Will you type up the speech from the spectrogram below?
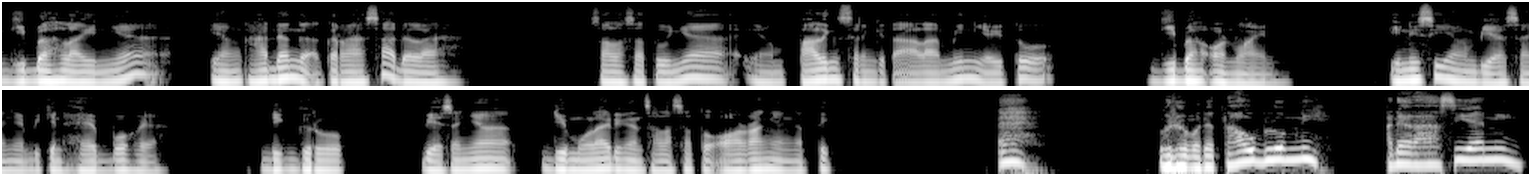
gibah lainnya yang kadang nggak kerasa adalah salah satunya yang paling sering kita alamin yaitu gibah online. Ini sih yang biasanya bikin heboh ya di grup. Biasanya dimulai dengan salah satu orang yang ngetik, eh udah pada tahu belum nih? Ada rahasia nih.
